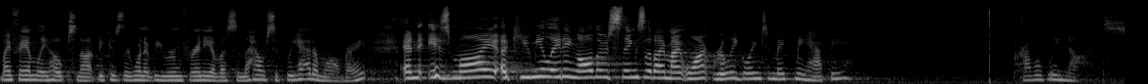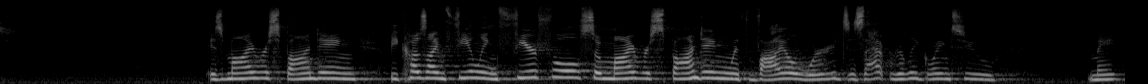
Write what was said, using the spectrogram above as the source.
My family hopes not, because there wouldn't be room for any of us in the house if we had them all, right? And is my accumulating all those things that I might want really going to make me happy? Probably not. Is my responding because I'm feeling fearful, so my responding with vile words, is that really going to make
